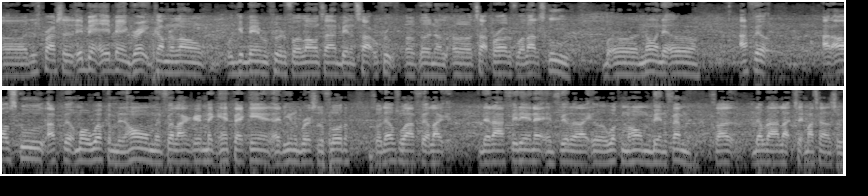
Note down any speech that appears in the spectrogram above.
Uh, this process it been it been great coming along. We've been recruited for a long time, being a top recruit, uh, uh, uh, top priority for a lot of schools. But uh, knowing that uh, I felt out of all schools, I felt more welcome at home and felt like I could make an impact in at the University of Florida. So that's why I felt like that I fit in at and feel like uh, welcome home and being a family. So I, that's what I like to take my time to.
